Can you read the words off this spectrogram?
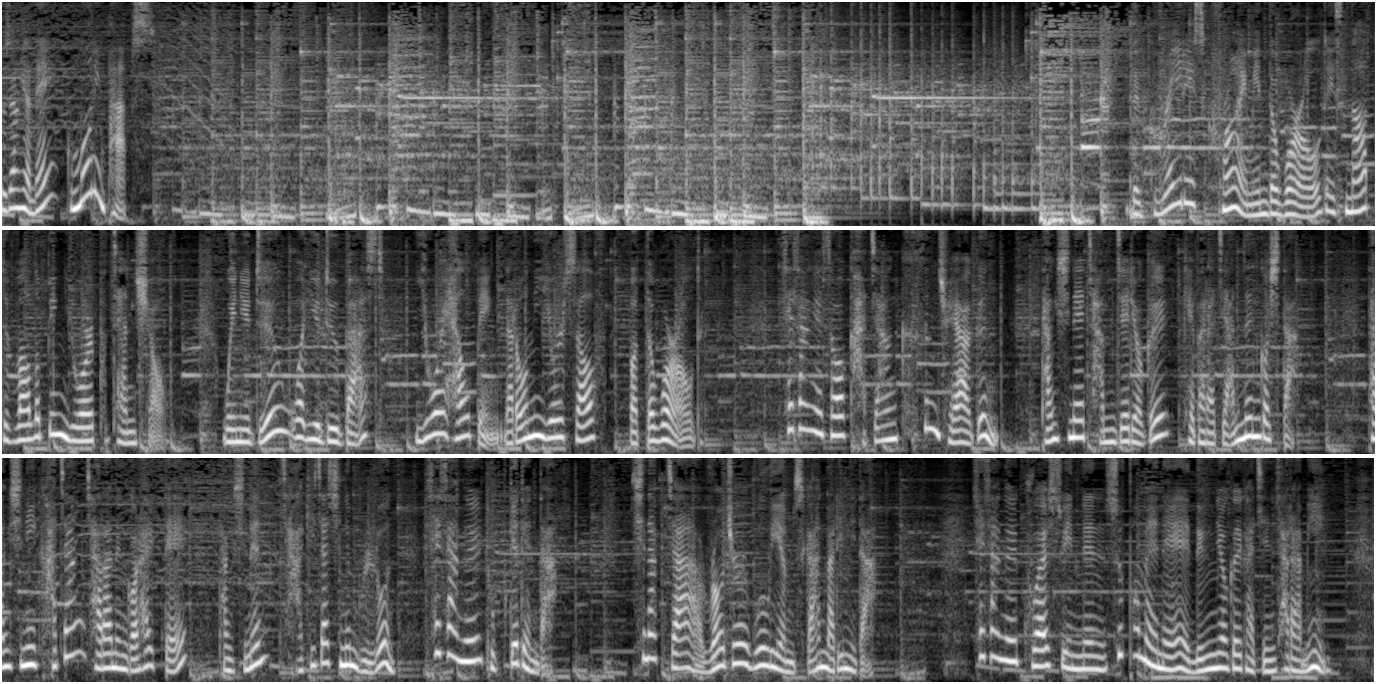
조정현의 Good Morning Pops. The greatest crime in the world is not developing your potential. When you do what you do best, you are helping not only yourself but the world. 세상에서 가장 큰 죄악은 당신의 잠재력을 개발하지 않는 것이다. 당신이 가장 잘하는 걸 할 때 당신은 자기 자신은 물론 세상을 돕게 된다. 신학자 로저 윌리엄스가 한 말입니다. 세상을 구할 수 있는 슈퍼맨의 능력을 가진 사람이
